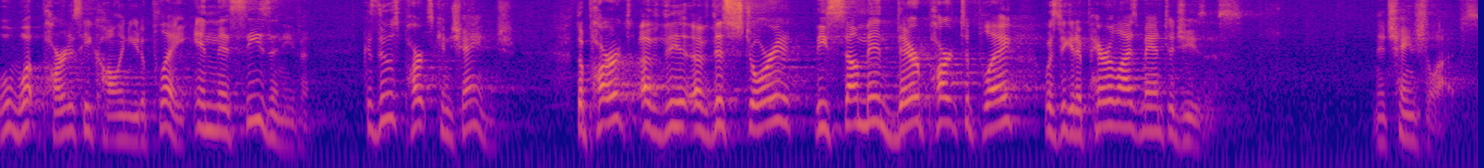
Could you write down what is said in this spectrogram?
Well, what part is he calling you to play in this season, even? Because those parts can change. The part of, the, of this story, these some men, their part to play was to get a paralyzed man to Jesus. And it changed lives.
